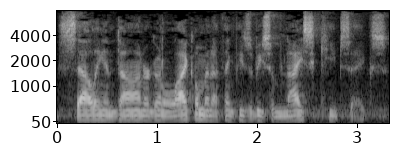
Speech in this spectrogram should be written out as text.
Sally and Don are going to like them and I think these will be some nice keepsakes.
